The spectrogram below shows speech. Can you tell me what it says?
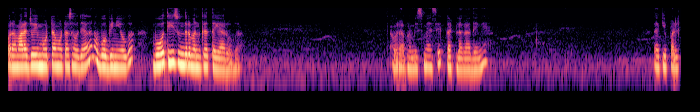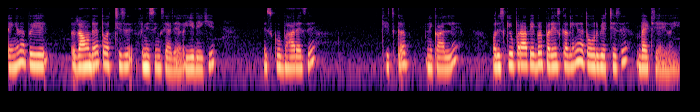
और हमारा जो ये मोटा मोटा सा हो जाएगा ना, वो भी नहीं होगा। बहुत ही सुंदर बनकर तैयार होगा। और अब हम इसमें ऐसे कट लगा देंगे। ताकि पलटेंगे ना तो ये राउंड है तो अच्छे से फिनिशिंग से आ जाएगा। ये देखिए, इसको बाहर ऐसे खींचकर निकाल लें और इसके ऊपर आप एक बार प्रेस कर लेंगे ना तो और भी अच्छे से बैठ जाएगा ये।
